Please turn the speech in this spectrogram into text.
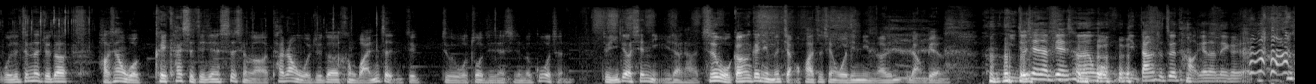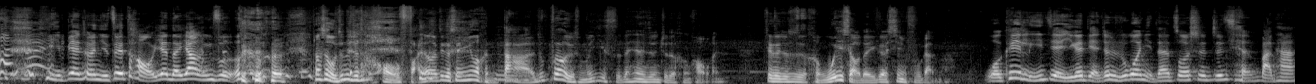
我就真的觉得好像我可以开始这件事情了，它让我觉得很完整，这就是我做这件事情的过程，就一定要先拧一下它。其实我刚刚跟你们讲话之前，我已经拧了两遍了。你就现在变成了我你当时最讨厌的那个人，你变成你最讨厌的样子。当时我真的觉得好烦啊，这个声音又很大，就不知道有什么意思，但现在真的觉得很好玩。这个就是很微小的一个幸福感吧。我可以理解一个点，就是如果你在做事之前把它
